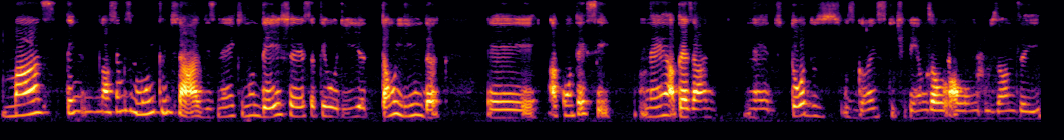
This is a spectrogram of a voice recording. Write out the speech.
mas tem, nós temos muito Chaves, né, que não deixa essa teoria tão linda é, acontecer, né, apesar né, de todos os ganhos que tivemos ao, ao longo dos anos aí,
